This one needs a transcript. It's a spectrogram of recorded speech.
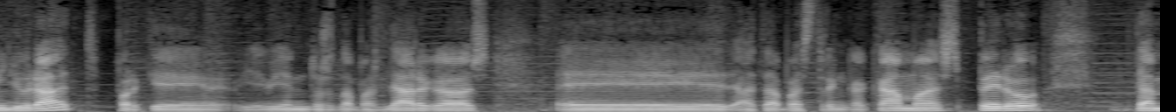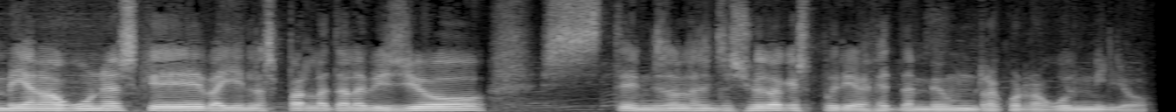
millorat perquè hi havia dues etapes llargues, eh, etapes trencacames, però també hi ha algunes que veient-les per la televisió tens la sensació de que es podria haver fet també un recorregut millor.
